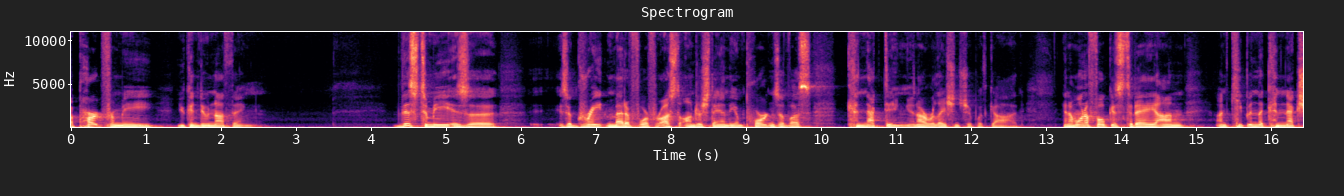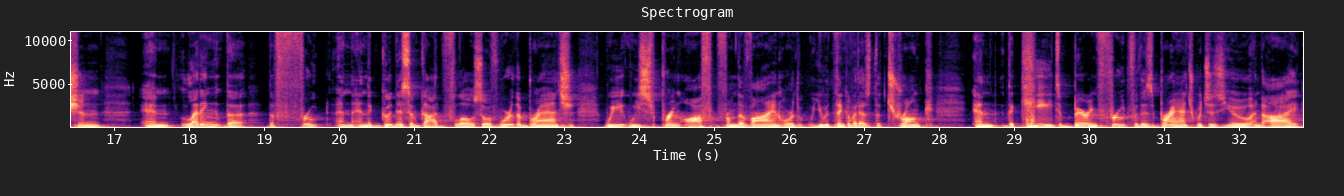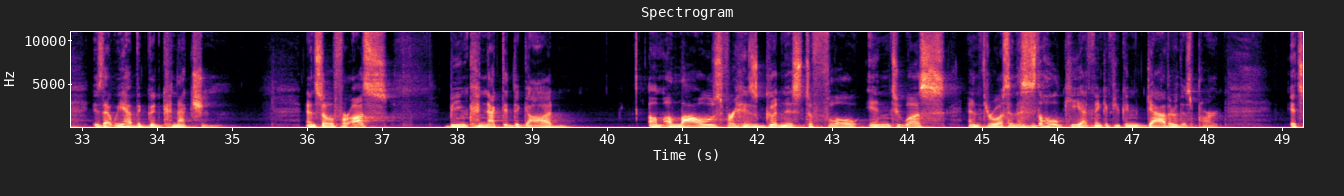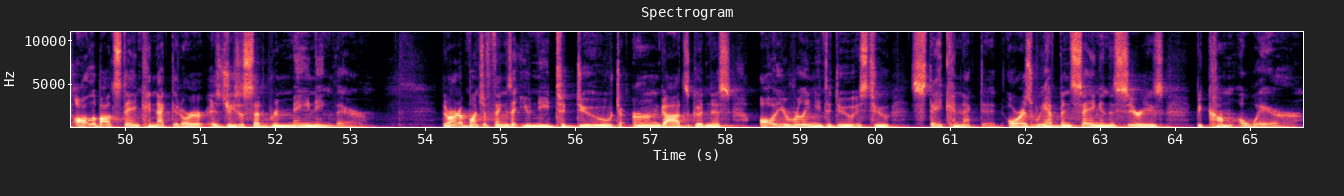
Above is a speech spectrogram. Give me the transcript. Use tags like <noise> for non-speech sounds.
Apart from me, you can do nothing. This to me is a, is a great metaphor for us to understand the importance of us connecting in our relationship with God. And I want to focus today on, on keeping the connection and letting the, the fruit and, and the goodness of God flow. So if we're the branch, we, we spring off from the vine, or the, you would think of it as the trunk, and the key to bearing fruit for this branch, which is you and I, is that we have the good connection. And so for us, being connected to God um, allows for His goodness to flow into us and through us. And this is the whole key, I think, if you can gather this part. It's all about staying connected, or as Jesus said, remaining there. There aren't a bunch of things that you need to do to earn God's goodness all you really need to do is to stay connected. Or, as we have been saying in this series, become aware.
